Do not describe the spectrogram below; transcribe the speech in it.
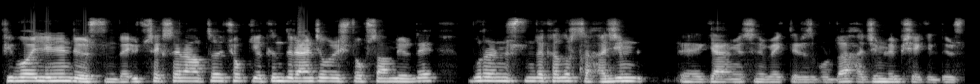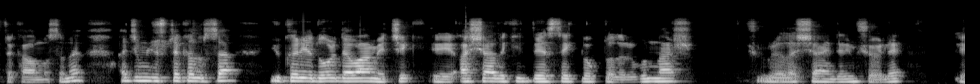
Fibo 50'nin de üstünde. 3.86 çok yakın direnci var 3.91'de. Buranın üstünde kalırsa hacim e, gelmesini bekleriz burada. Hacimli bir şekilde üstte kalmasını. Hacimli üstte kalırsa yukarıya doğru devam edecek. E, aşağıdaki destek noktaları bunlar. Şunu biraz aşağı indireyim şöyle. E,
